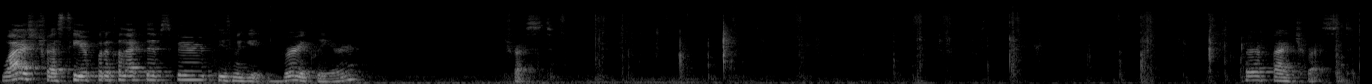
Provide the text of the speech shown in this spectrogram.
Why is trust here for the collective spirit? Please make it very clear. Trust. Clarify trust.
